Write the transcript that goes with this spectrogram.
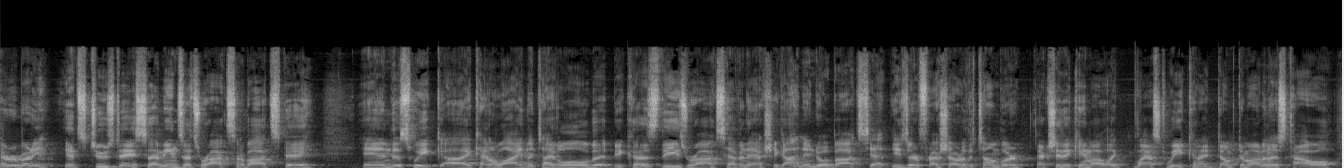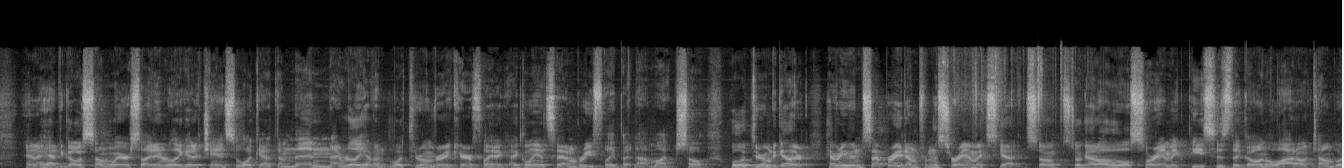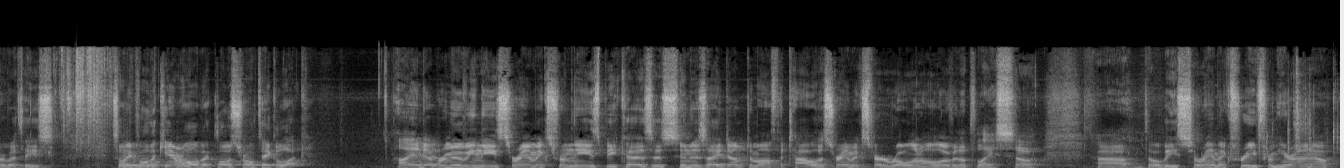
Everybody, it's Tuesday, so that means it's Rocks in a Box Day. And this week I kind of lied in the title a little bit because these rocks haven't actually gotten into a box yet. These are fresh out of the tumbler. Actually they came out like last week and I dumped them out in this towel and I had to go somewhere so I didn't really get a chance to look at them then and I really haven't looked through them very carefully. I, I glanced at them briefly but not much. So we'll look through them together. Haven't even separated them from the ceramics yet. So still got all the little ceramic pieces that go in the Lortone tumbler with these. So let me pull the camera a little bit closer and we'll take a look. I end up removing these ceramics from these because as soon as I dumped them off the towel, the ceramics started rolling all over the place. So uh, they'll be ceramic free from here on out.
